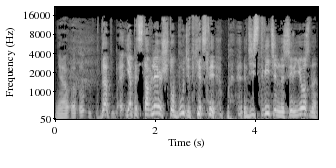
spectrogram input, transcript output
Э, э, да, я представляю, что будет, если действительно серьезно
